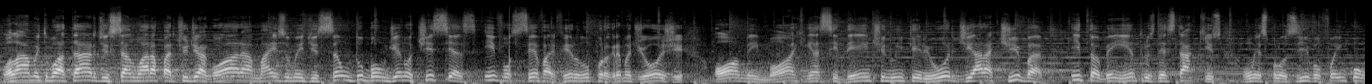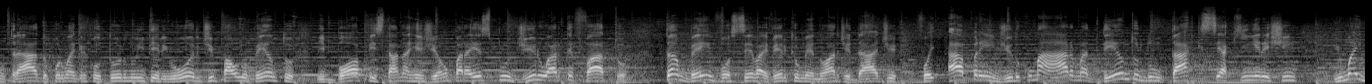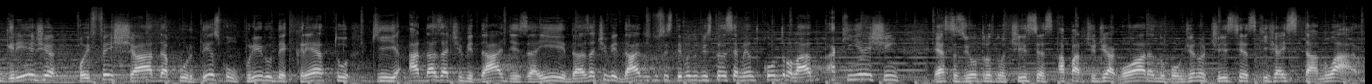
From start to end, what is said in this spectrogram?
Olá, muito boa tarde. Está no ar a partir de agora mais uma edição do Bom Dia Notícias. E você vai ver no programa de hoje: homem morre em acidente no interior de Aratiba. E também entre os destaques: um explosivo foi encontrado por um agricultor no interior de Paulo Bento e BOP está na região para explodir o artefato. Também você vai ver que o menor de idade foi apreendido com uma arma dentro de um táxi aqui em Erechim e uma igreja foi fechada por descumprir o decreto que a das atividades aí, das atividades do sistema do distanciamento controlado aqui em Erechim. Essas e outras notícias a partir de agora no Bom Dia Notícias que já está no ar.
